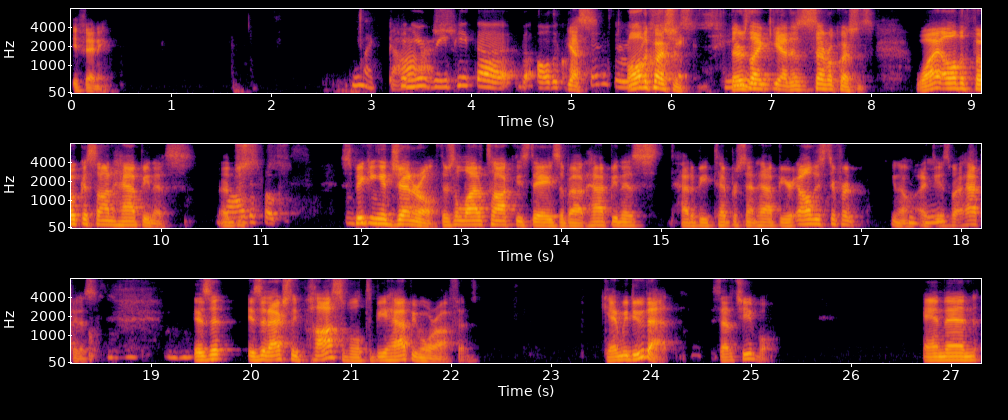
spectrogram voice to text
if any? Oh my god. Can you repeat the, the all the questions? Yes. was all the questions. six. There's like, yeah, there's several questions. Why all the focus on happiness? Uh, Why just- the focus? Speaking in general, there's a lot of talk these days about happiness, how to be 10% happier, all these different, you know, Mhm. ideas about happiness. Mhm. Is it is it actually possible to be happy more often? Can we do that? Is that achievable? And then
